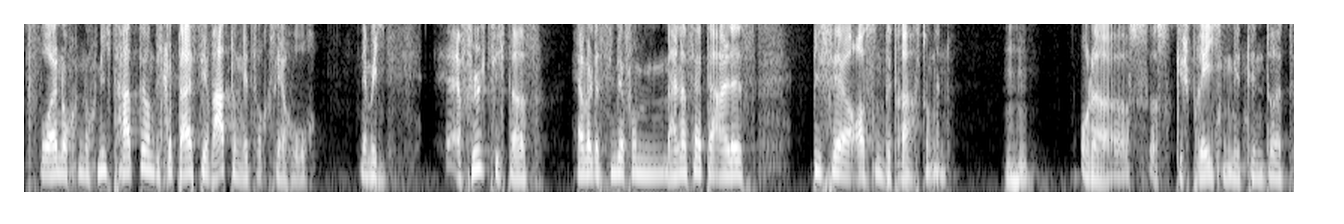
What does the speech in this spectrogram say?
vorher noch, noch nicht hatte. Und ich glaube, da ist die Erwartung jetzt auch sehr hoch. Nämlich, erfüllt sich das? Ja, weil das sind ja von meiner Seite alles bisher Außenbetrachtungen mhm. oder aus, aus Gesprächen mit den dort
